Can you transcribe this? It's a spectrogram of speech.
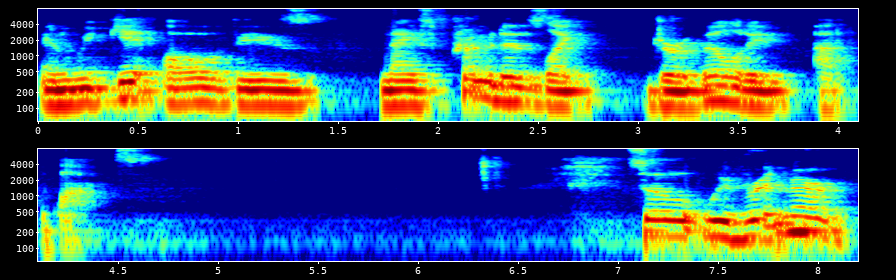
And we get all of these nice primitives like durability out of the box. So we've written our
